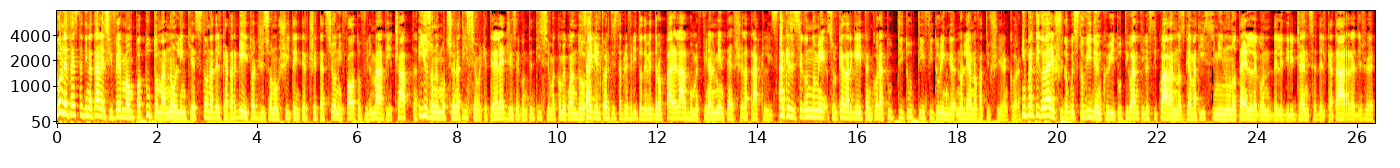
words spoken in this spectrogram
Con le feste di Natale si ferma un po' tutto, ma non l'inchiestona del Qatar Gate. Oggi sono uscite intercettazioni, foto, filmati, chat. E io sono emozionatissimo perché te le leggi e sei contentissimo. È come quando sai che il tuo artista preferito deve droppare l'album e finalmente esce la tracklist. Anche se secondo me sul Qatar Gate ancora tutti, tutti i featuring non li hanno fatti uscire ancora. In particolare è uscito questo video in cui tutti quanti questi qua vanno sgamatissimi in un hotel con delle dirigenze del Qatar. Dice:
